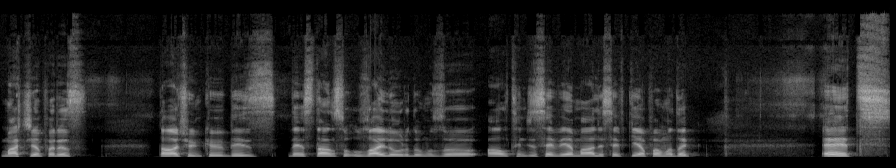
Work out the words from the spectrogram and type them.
maç yaparız. Daha çünkü biz destansı uzaylı ordumuzu 6. seviye maalesef ki yapamadık. Evet.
